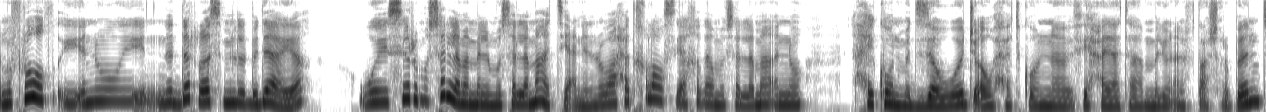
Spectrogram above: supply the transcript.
المفروض إنه ندرس من البداية ويصير مسلمة من المسلمات. يعني الواحد خلاص ياخذها مسلمة إنه حيكون متزوج أو حتكون في حياته مليون ألف طاشر بنت.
